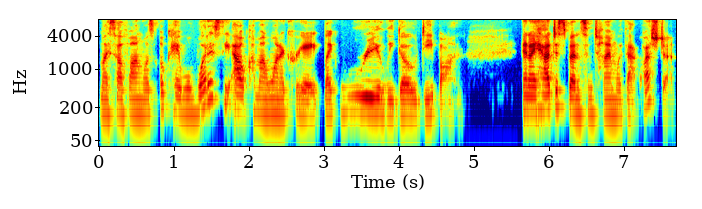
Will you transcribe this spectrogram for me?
myself on was okay well what is the outcome i want to create like really go deep on? And i had to spend some time with that question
